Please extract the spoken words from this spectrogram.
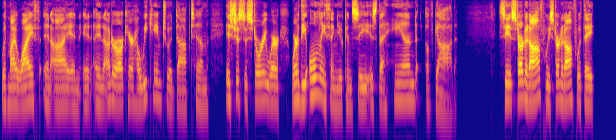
with my wife and I and, and, and, under our care, how we came to adopt him, it's just a story where, where the only thing you can see is the hand of God. See, it started off, we started off with a,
